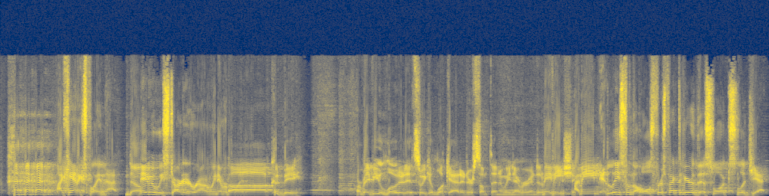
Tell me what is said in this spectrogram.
I can't explain that. No. Maybe we started around and we never played. it. Uh, could be. Or maybe you loaded it so we could look at it or something, and we never ended up Maybe. finishing. I mean, at least from the holes perspective here, this looks legit.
